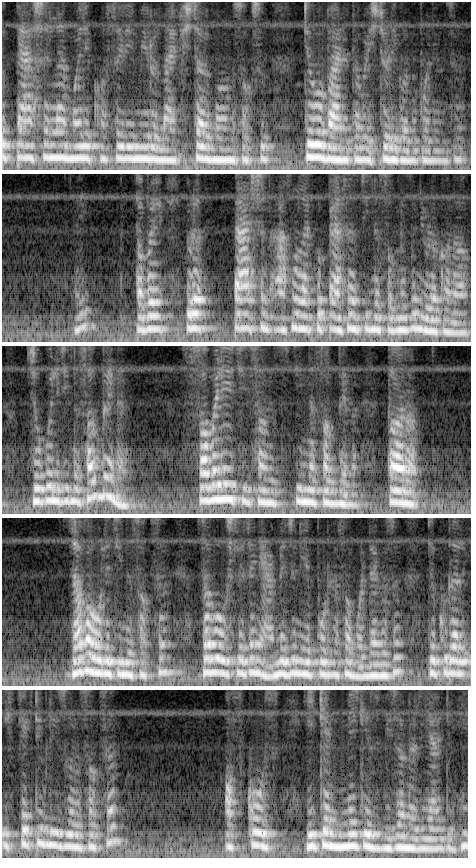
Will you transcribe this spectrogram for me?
त्यो प्यासनलाई मैले कसरी मेरो लाइफस्टाइल बनाउन सक्छु त्यो बारे तपाईँ स्टडी गर्नुपर्ने हुन्छ है? तपाईँ एउटा प्यासन आफ्नो लाइफको प्यासन चिन्न सक्नु पनि एउटा कला हो। जो कोहीले चिन्न सक्दैन सबैले चिजसँग चिन्न सक्दैन तर जब उसले चिन्न सक्छ जब उसले चाहिँ हामीले जुन यो पोडकास्टमा भनिरहेको छौँ त्यो कुरालाई इफेक्टिभली युज गर्न सक्छ of course he can make his vision a reality he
